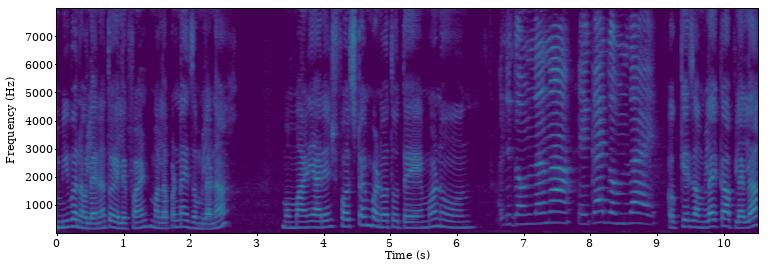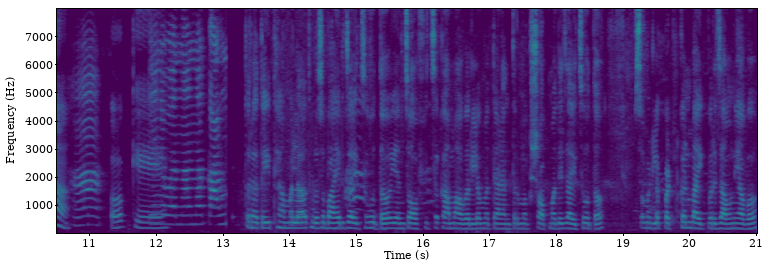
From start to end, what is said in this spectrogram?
मी बनवलाय ना तो एलिफंट मला पण नाही जमला ना? मम्मा आणि आर्यंश फर्स्ट टाइम बनवत होते म्हणून. ओके जमलाय? का आपल्याला? हा. ओके तर आता इथे आम्हाला थोडंसं बाहेर जायचं होतं. यांचं ऑफिसचं काम आवरलं मग त्यानंतर मग शॉपमध्ये जायचं होतं. सो म्हटलं पटकन बाईकवर जाऊन यावं.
